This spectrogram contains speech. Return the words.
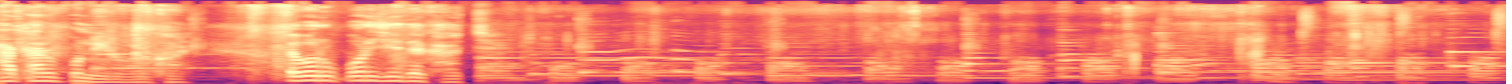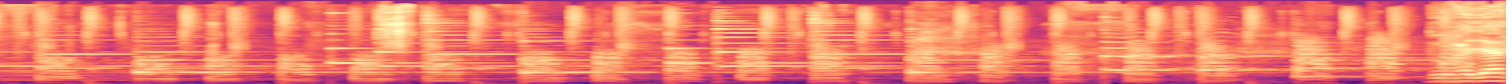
হাঁটার উপর নির্ভর করে। এবার উপরে যেয়ে দেখা হচ্ছে। দু হাজার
